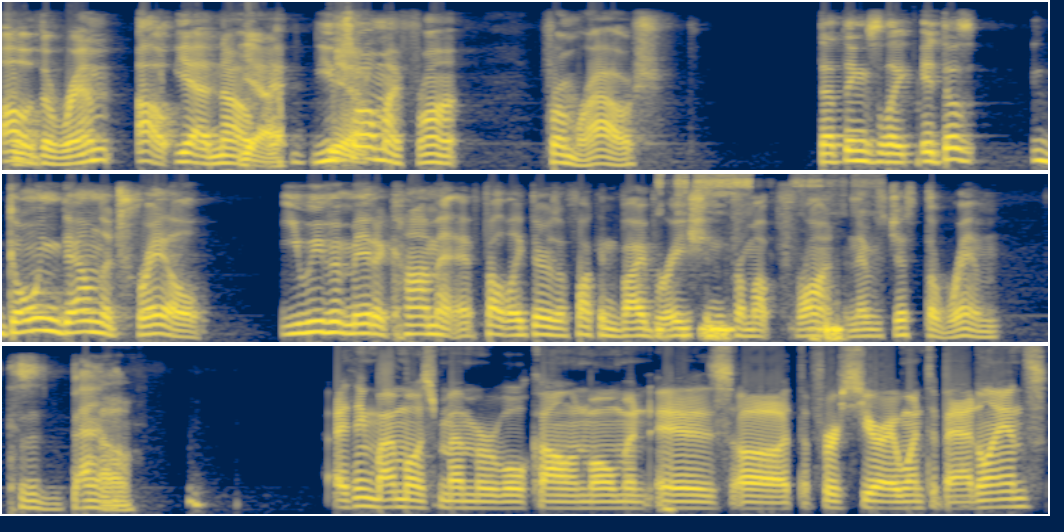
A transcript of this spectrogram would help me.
Oh, the rim. Oh yeah, no. Yeah. Uh, you Yeah. saw my front from Rausch. That thing's like it does. Going down the trail, you even made a comment. It felt like there was a fucking vibration from up front, and it was just the rim because it's bent. Oh. I think my most memorable Colin moment is uh, the first year I went to Badlands.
